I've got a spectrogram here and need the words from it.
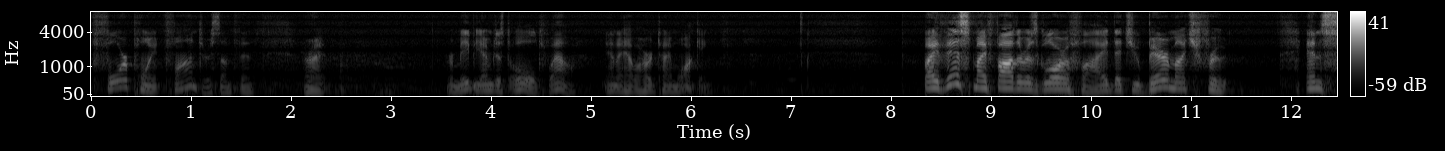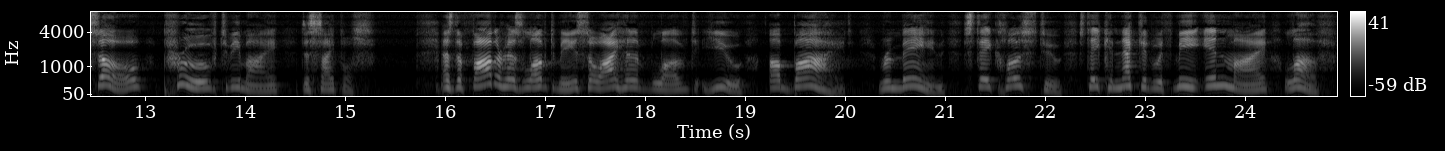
four point font or something. All right. Or maybe I'm just old. Wow. And I have a hard time walking. By this my Father is glorified, that you bear much fruit, and so prove to be my disciples. As the Father has loved me, so I have loved you. Abide remain, stay close to, stay connected with me in my love.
